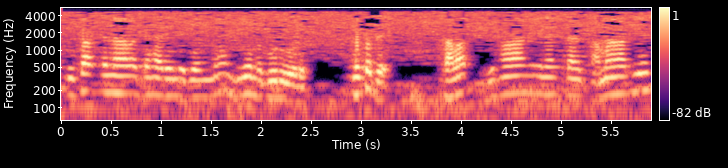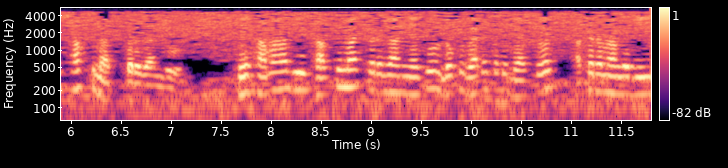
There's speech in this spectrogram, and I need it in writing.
විපස්සනාවට හැරෙන්න දෙන්නේ නියම ගුරුවරු. මොකද තවත් ධ්‍යානෙ නැත්නම් සමාධිය ශක්තිමත් කරගන්න ඕනේ. මේ සමාධිය ශක්තිමත් කරගන්න නැතුව ලොකු වැඩකට දැස්සොත් අතරමඟදී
